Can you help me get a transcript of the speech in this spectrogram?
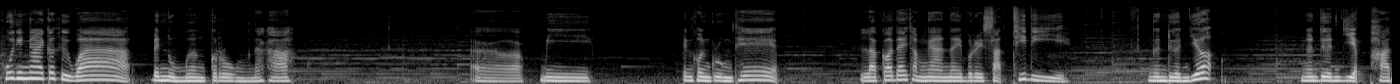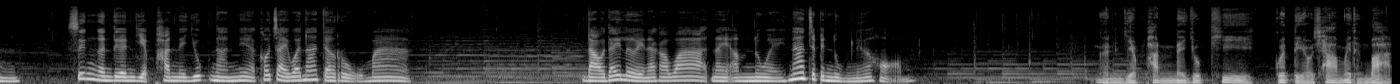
พูดง่ายๆก็คือว่าเป็นหนุ่มเมืองกรุงนะคะมีเป็นคนกรุงเทพ แล้วก็ได้ทำงานในบริษัทที่ดี เงินเดือนเยอะ เงินเดือนเหยียบพันซึ่งเงินเดือนเหยียบพันในยุคนั้นเนี่ยเข้าใจว่าน่าจะหรูมาก เดาได้เลยนะคะว่าในอำนวยน่าจะเป็นหนุ่มเนื้อหอม เงินเหยียบพันในยุคที่ก๋วยเตี๋ยวชามไม่ถึงบาท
